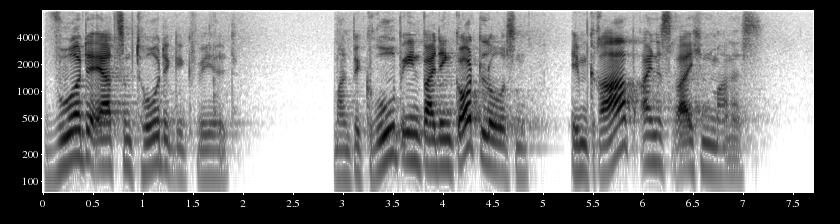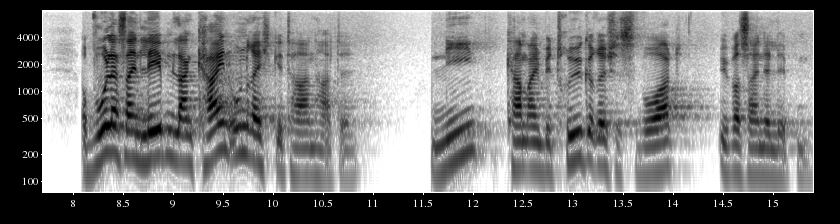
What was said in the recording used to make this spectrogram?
wurde er zum Tode gequält. Man begrub ihn bei den Gottlosen im Grab eines reichen Mannes obwohl er sein Leben lang kein Unrecht getan hatte. Nie kam ein betrügerisches Wort über seine Lippen.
